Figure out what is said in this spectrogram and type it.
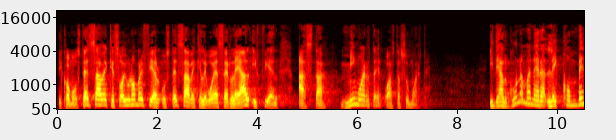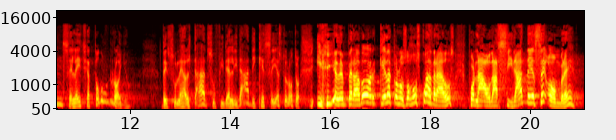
Y como usted sabe que soy un hombre fiel, usted sabe que le voy a ser leal y fiel hasta mi muerte o hasta su muerte. Y de alguna manera le convence, le echa todo un rollo de su lealtad, su fidelidad y qué sé esto y lo otro. Y el emperador queda con los ojos cuadrados por la audacidad de ese hombre.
